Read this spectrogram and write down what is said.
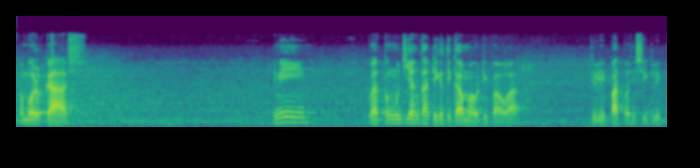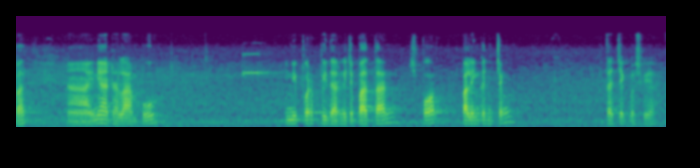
tombol gas. Ini buat pengunci yang tadi ketika mau dibawa dilipat posisi dilipat nah ini ada lampu. Ini perbedaan kecepatan sport paling kenceng. Kita cek bosku ya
